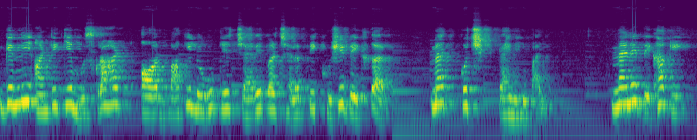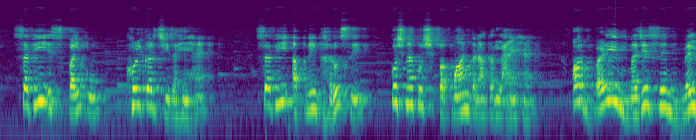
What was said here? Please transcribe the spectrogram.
गिन्नी आंटी की मुस्कुराहट और बाकी लोगों के चेहरे पर झलकती खुशी देखकर मैं कुछ कह नहीं पाई। मैंने देखा कि सभी इस पल को खुलकर जी रहे हैं। सभी अपने घरों से कुछ न कुछ पकवान बनाकर लाए हैं और बड़े मज़े से मिल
